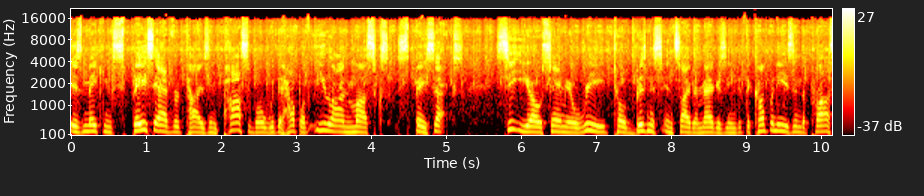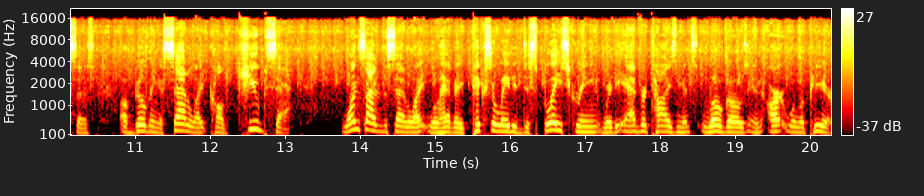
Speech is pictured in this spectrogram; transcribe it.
is making space advertising possible with the help of Elon Musk's SpaceX. CEO Samuel Reid told Business Insider magazine that the company is in the process of building a satellite called CubeSat one side of the satellite will have a pixelated display screen where the advertisements, logos, and art will appear.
